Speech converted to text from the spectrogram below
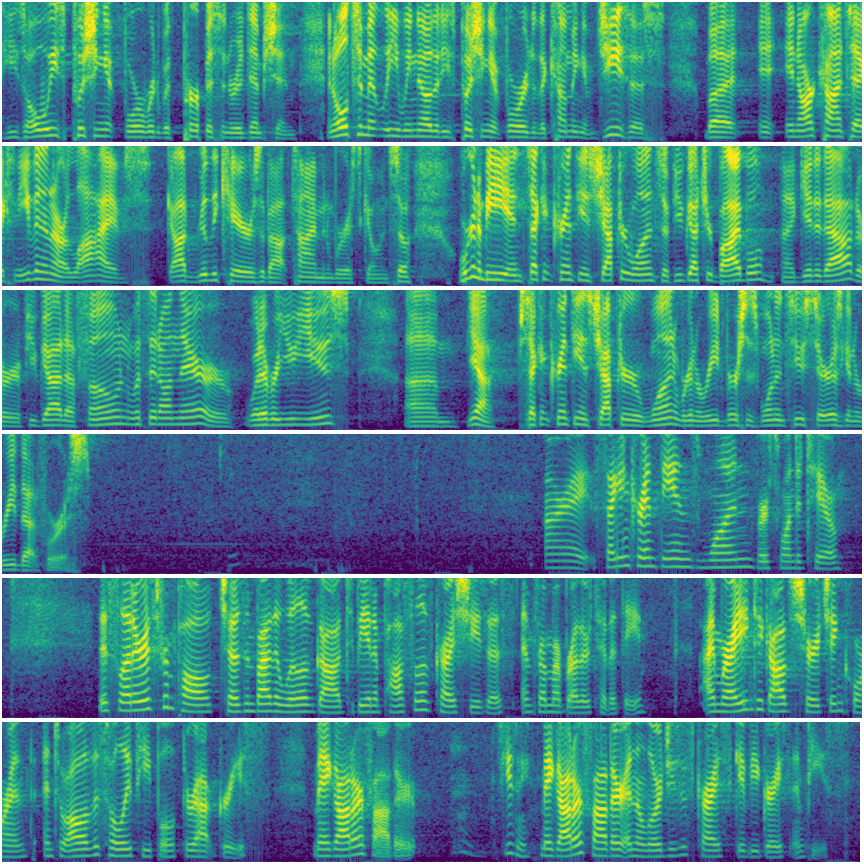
He's always pushing it forward with purpose and redemption. And ultimately, we know that He's pushing it forward to the coming of Jesus. But in our context and even in our lives, God really cares about time and where it's going. So we're going to be in Second Corinthians chapter 1. So if you've got your Bible, uh, get it out, or if you've got a phone with it on there, or whatever you use. Um, yeah, Second Corinthians chapter 1. We're going to read verses 1 and 2. Sarah's going to read that for us. All right, Second Corinthians 1, verse 1 to 2. This letter is from Paul, chosen by the will of God to be an apostle of Christ Jesus, and from our brother Timothy. I'm writing to God's church in Corinth and to all of his holy people throughout Greece. May God our Father, excuse me, may God our Father and the Lord Jesus Christ give you grace and peace.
